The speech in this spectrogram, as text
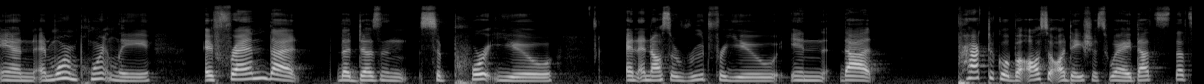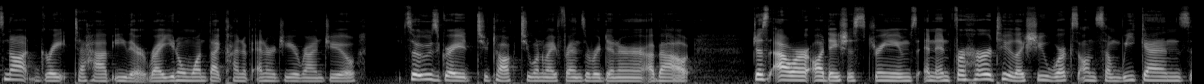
and and more importantly, a friend that that doesn't support you and, and also root for you in that practical but also audacious way that's that's not great to have either right? You don't want that kind of energy around you. So it was great to talk to one of my friends over dinner about just our audacious dreams and and for her too like she works on some weekends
